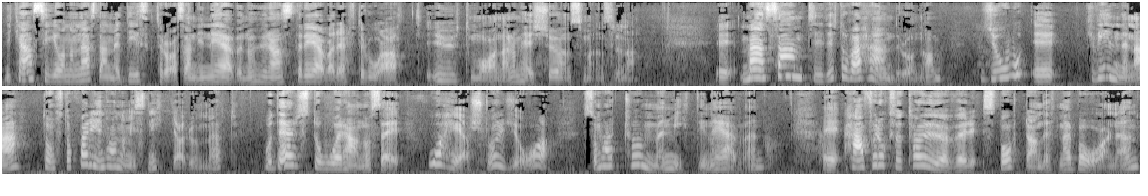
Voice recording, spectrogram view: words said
Ni kan se honom nästan med disktrasan i näven och hur han strävar efter då att utmana de här könsmönstren. Eh, men samtidigt, då, vad händer honom? Jo, eh, kvinnorna de stoppar in honom i snickarrummet. Och där står han och säger, och här står jag som har tummen mitt i näven. Eh, han får också ta över sportandet med barnen.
